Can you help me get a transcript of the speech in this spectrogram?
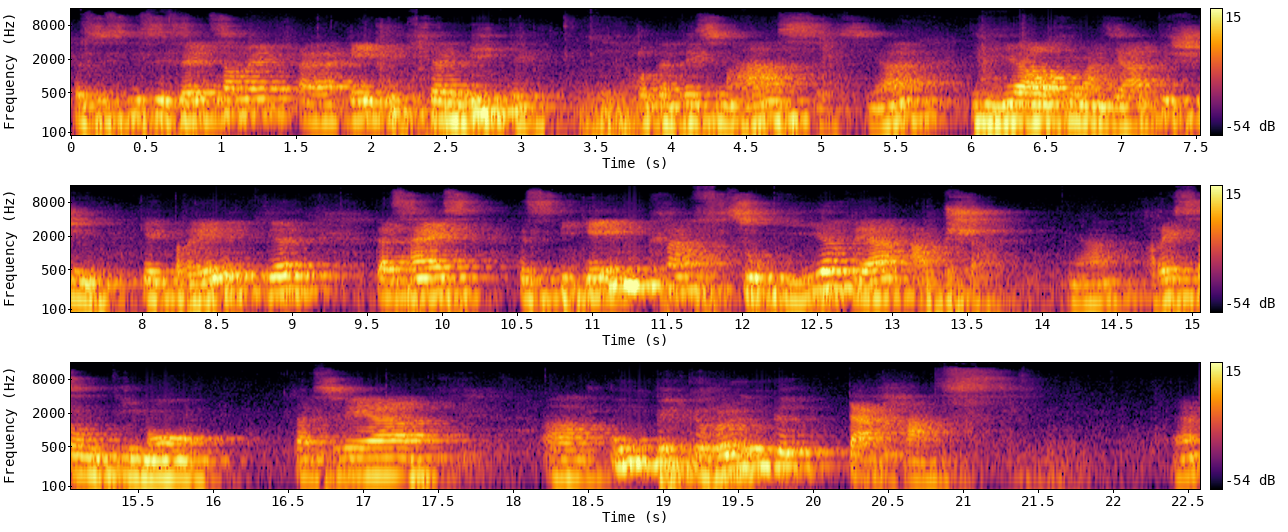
das ist diese seltsame äh, Ethik der Mitte oder des Maßes, ja, die hier auch im Asiatischen gepredigt wird. Das heißt, dass die Gegenkraft zu ihr wäre Abschalten, ja, Ressentiment. Das wäre äh, unbegründeter Hass. Ja?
